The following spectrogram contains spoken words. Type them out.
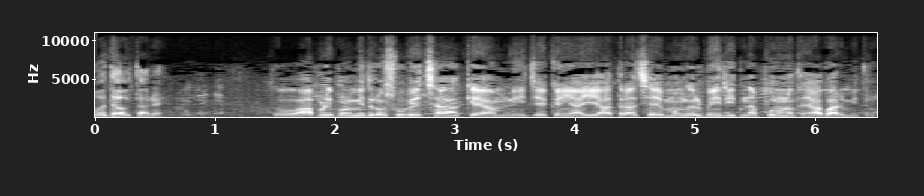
વધાવતા રહે. તો આપણી પણ મિત્રો શુભેચ્છા કે આમની જે કંઈ આ યાત્રા છે મંગલમય રીતના પૂર્ણ થાય. આભાર મિત્રો.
